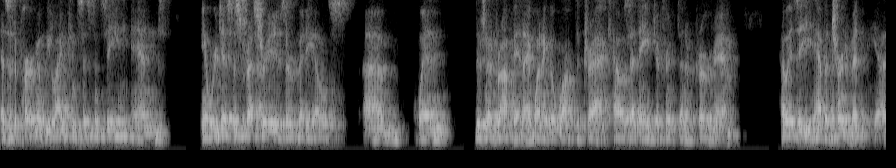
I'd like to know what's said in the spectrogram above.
As a department, we like consistency and you know, we're just as frustrated as everybody else um, when there's no drop in. I want to go walk the track. How is that any different than a program? How is it you have a tournament? Yeah.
